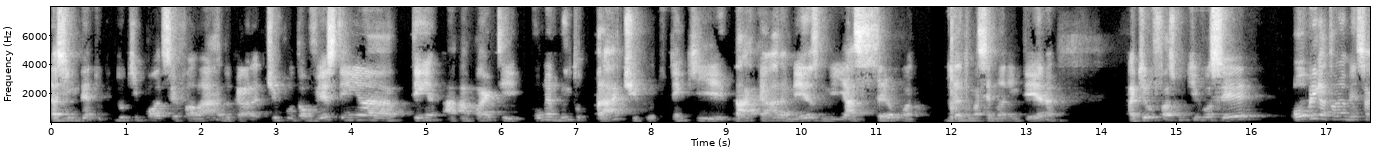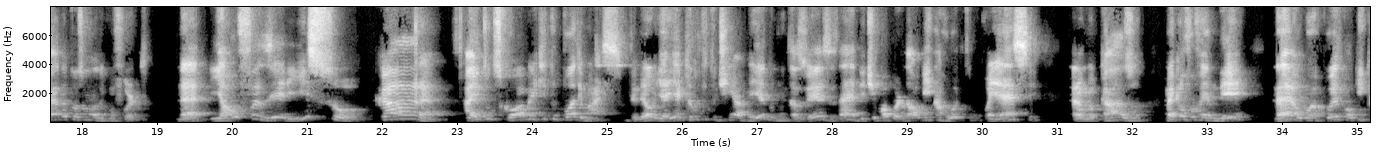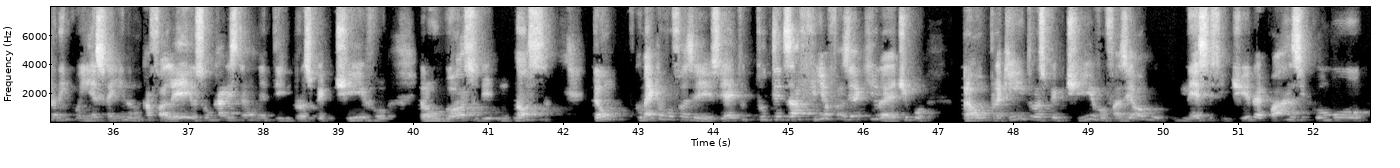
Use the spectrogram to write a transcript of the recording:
assim, dentro do que pode ser falado, cara, tipo, talvez tenha, tenha a, a parte, como é muito prático, tu tem que dar a cara mesmo e ação durante uma semana inteira, aquilo faz com que você obrigatoriamente saia da tua zona de conforto, né? E ao fazer isso, cara, aí tu descobre que tu pode mais, entendeu? E aí aquilo que tu tinha medo muitas vezes, né, de tipo abordar alguém na rua que tu não conhece, era o meu caso, como é que eu vou vender, né, alguma coisa para alguém que eu nem conheço ainda, nunca falei, eu sou um cara extremamente introspectivo, eu não gosto de, nossa. Então, como é que eu vou fazer isso? E aí tu, tu te desafia a fazer aquilo. É tipo, para quem é introspectivo, fazer algo nesse sentido é quase como,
